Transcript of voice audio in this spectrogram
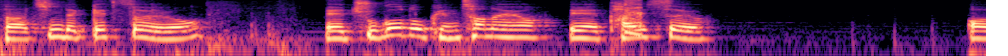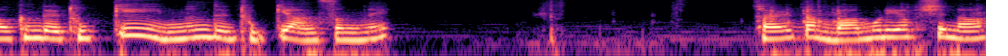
자 침대 깼어요. 예 죽어도 괜찮아요. 예 다 했어요. 아 근데 도끼 있는데 도끼 안 썼네? 자 일단 마무리 합시다.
